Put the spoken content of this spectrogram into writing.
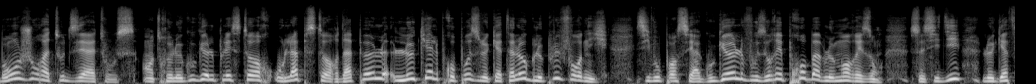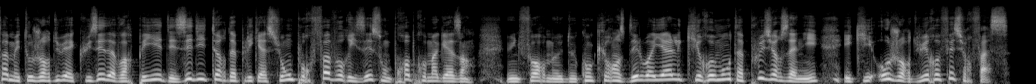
Bonjour à toutes et à tous. Entre le Google Play Store ou l'App Store d'Apple, lequel propose le catalogue le plus fourni? Si vous pensez à Google, vous aurez probablement raison. Ceci dit, le GAFAM est aujourd'hui accusé d'avoir payé des éditeurs d'applications pour favoriser son propre magasin. Une forme de concurrence déloyale qui remonte à plusieurs années et qui aujourd'hui refait surface.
